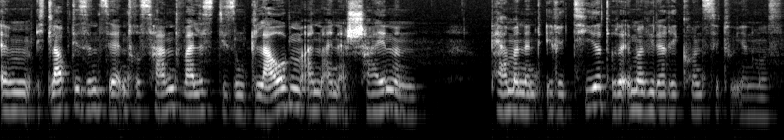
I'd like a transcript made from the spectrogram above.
ähm, ich glaube, die sind sehr interessant, weil es diesen Glauben an ein Erscheinen permanent irritiert oder immer wieder rekonstituieren muss.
